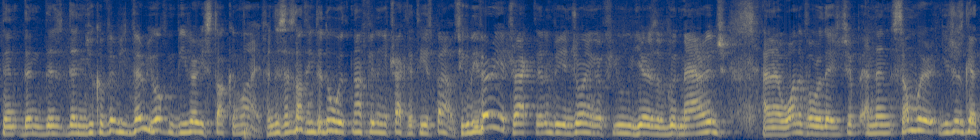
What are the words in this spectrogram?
then then, then you could very, very often be very stuck in life. And this has nothing to do with not feeling attracted to your spouse. You can be very attracted and be enjoying a few years of good marriage and a wonderful relationship, and then somewhere you just get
